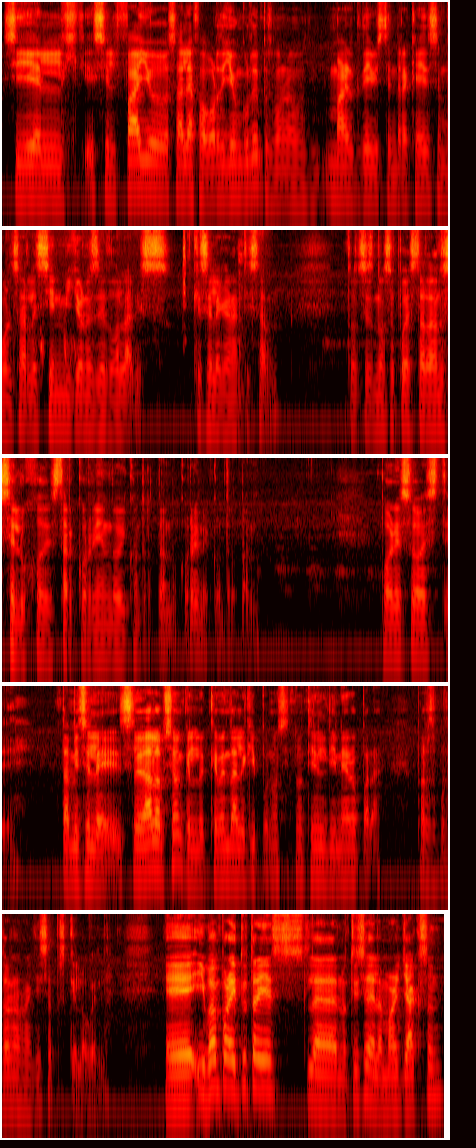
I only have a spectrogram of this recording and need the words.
Si el, si el fallo sale a favor de John Gruden, pues bueno, Mark Davis tendrá que desembolsarle 100 millones de dólares que se le garantizaron. Entonces no se puede estar dando ese lujo de estar corriendo y contratando, corriendo y contratando. Por eso este también se le, se le da la opción que, que, venda al equipo, ¿no? Si no tiene el dinero para, para soportar una franquicia, pues que lo venda. Eh, Iván, por ahí tú traes la noticia de Lamar Jackson.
